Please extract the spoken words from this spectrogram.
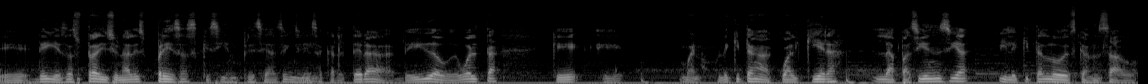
Eh, de esas tradicionales presas que siempre se hacen en esa carretera de ida o de vuelta, que, bueno, le quitan a cualquiera la paciencia y le quitan lo descansado.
